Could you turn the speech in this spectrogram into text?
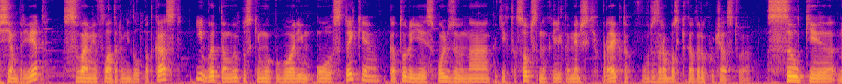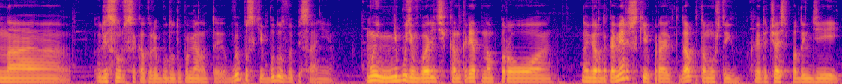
Всем привет, с вами Flutter Middle Podcast, и в этом выпуске мы поговорим о стеке, который я использую на каких-то собственных или коммерческих проектах, в разработке которых участвую. Ссылки на ресурсы, которые будут упомянуты в выпуске, будут в описании. Мы не будем говорить конкретно про, наверное, коммерческие проекты, да, потому что их какая-то часть под NDA.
